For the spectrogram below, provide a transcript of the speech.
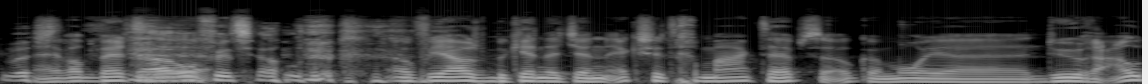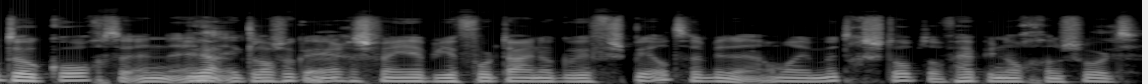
Nee, wat Bert, Ja, eh, of hetzelfde. over jou is bekend dat je een exit gemaakt hebt. Ook een mooie eh, dure auto kocht. En, en Ja. ik las ook ergens van je hebt je fortuin ook weer verspeeld. Heb je er allemaal in mut gestopt? Of heb je nog een soort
